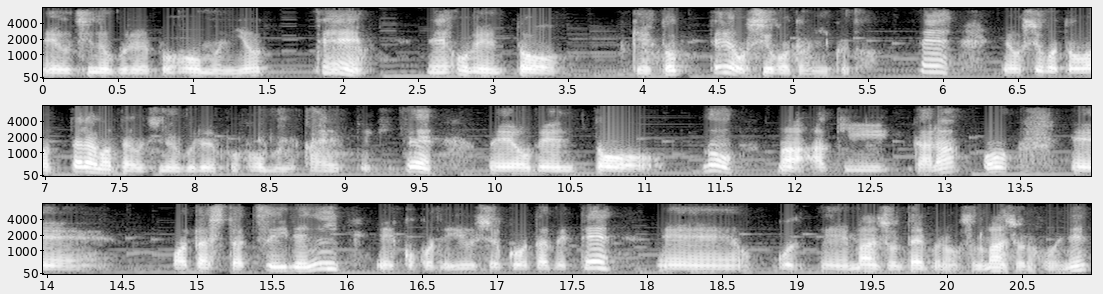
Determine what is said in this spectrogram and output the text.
えー、うちのグループホームによって、で、お弁当を受け取ってお仕事に行くと。で、お仕事終わったらまたうちのグループホームに帰ってきて、えお弁当の、まあ、空き殻を、えー、渡したついでに、えここで夕食を食べて、えーえー、マンションタイプのそのマンションの方にね、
